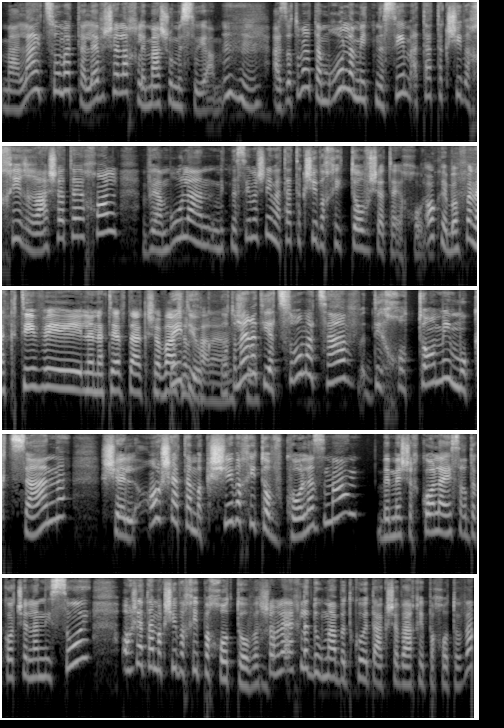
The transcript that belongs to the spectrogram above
מעלה את תשומת הלב שלך למשהו מסוים. Mm-hmm. אז זאת אומרת, אמרו למתנסים, אתה תקשיב הכי רע שאתה יכול, ואמרו למתנסים השניים, אתה תקשיב הכי טוב שאתה יכול. אוקיי, באופן אקטיבי לנתב את ההקשבה שלך בדיוק. זאת אומרת, יצרו מצב דיכוטומי מוקצן של או שאתה מקשיב הכי טוב כל הזמן, במשך כל העשר דקות של הניסוי, או שאתה מקשיב הכי פחות טוב. עכשיו, איך לדוגמה בדקו את ההקשבה הכי פחות טובה?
